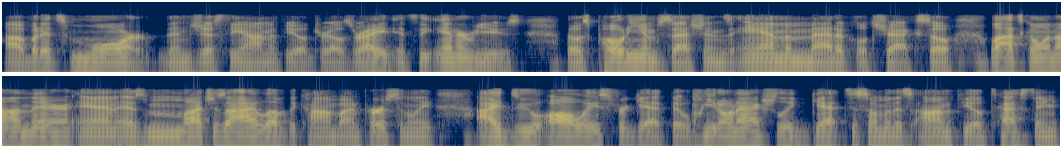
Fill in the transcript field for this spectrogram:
Uh, but it's more than just the on the field drills, right? It's the interviews, those podium sessions, and the medical checks. So lots going on there. And as much as I love the combine personally, I do always forget that we don't actually get to some of this on field testing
